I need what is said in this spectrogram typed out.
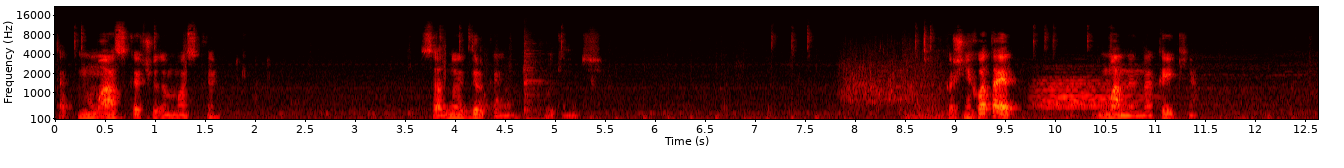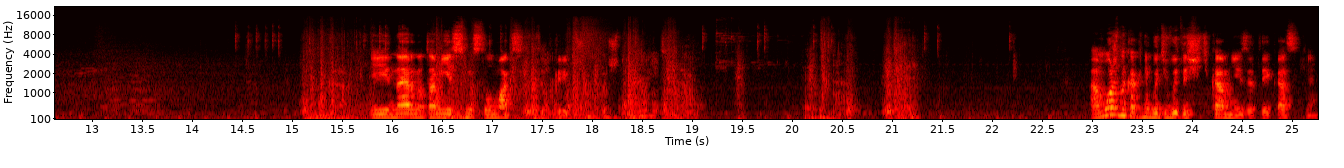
Так, маска, что там маска? С одной дыркой выкинуть. Короче, не хватает маны на крики. И, наверное, там есть смысл максить этот крик, что-то найти. А можно как-нибудь вытащить камни из этой каски?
